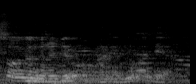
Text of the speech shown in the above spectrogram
next song I'm going to do, I have no idea.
